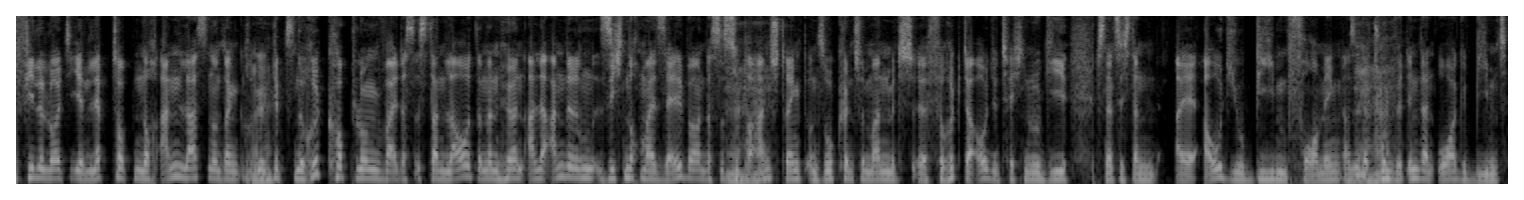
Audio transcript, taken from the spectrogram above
viele Leute ihren Laptop noch anlassen und dann mhm. gibt es eine Rückkopplung, weil das ist dann laut und dann hören alle anderen sich nochmal selber und das ist super mhm. anstrengend und so könnte man mit äh, verrückter Audiotechnologie, das nennt sich dann äh, Audio-Beam-Forming, also mhm. der Ton wird in dein Ohr gebeamt,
